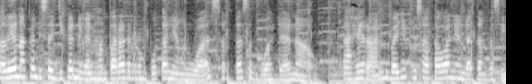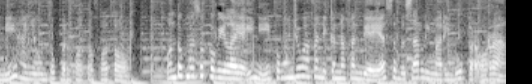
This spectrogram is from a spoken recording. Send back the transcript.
Kalian akan disajikan dengan hamparan rumputan yang luas serta sebuah danau. Tak heran, banyak wisatawan yang datang ke sini hanya untuk berfoto-foto. Untuk masuk ke wilayah ini, pengunjung akan dikenakan biaya sebesar 5.000 per orang.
